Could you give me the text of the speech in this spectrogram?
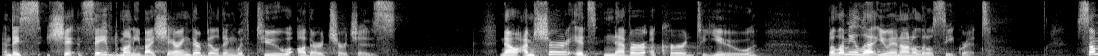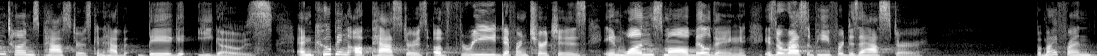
and they sh- saved money by sharing their building with two other churches. Now, I'm sure it's never occurred to you, but let me let you in on a little secret. Sometimes pastors can have big egos, and cooping up pastors of three different churches in one small building is a recipe for disaster. But my friend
